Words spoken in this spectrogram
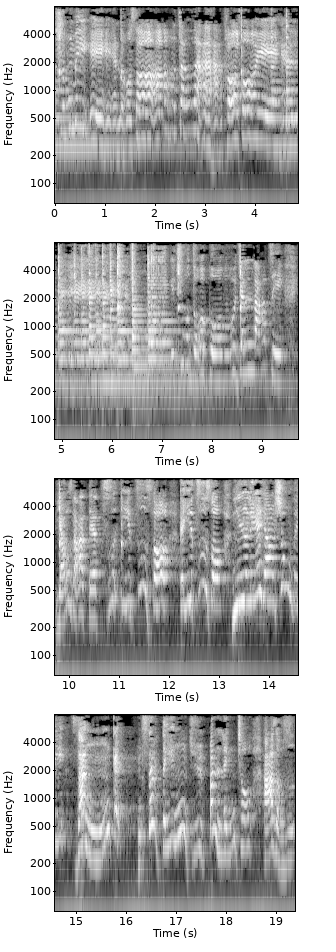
兄妹老少。走啊，讨房哎。一出到国务进拉在，要啥得吃一只烧，这一只烧，女来要兄弟人给。手对五句本领巧，也就是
